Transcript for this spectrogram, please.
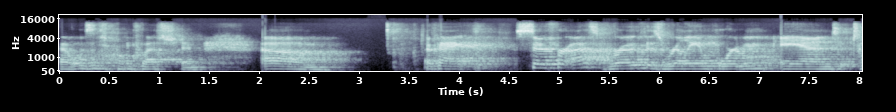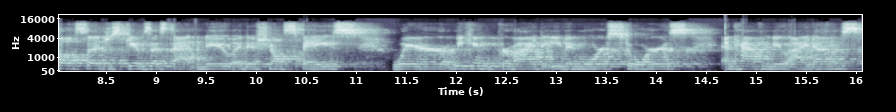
That was a long question. Um, okay. So for us, growth is really important, and Tulsa just gives us that new additional space where we can provide to even more stores and have new items.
